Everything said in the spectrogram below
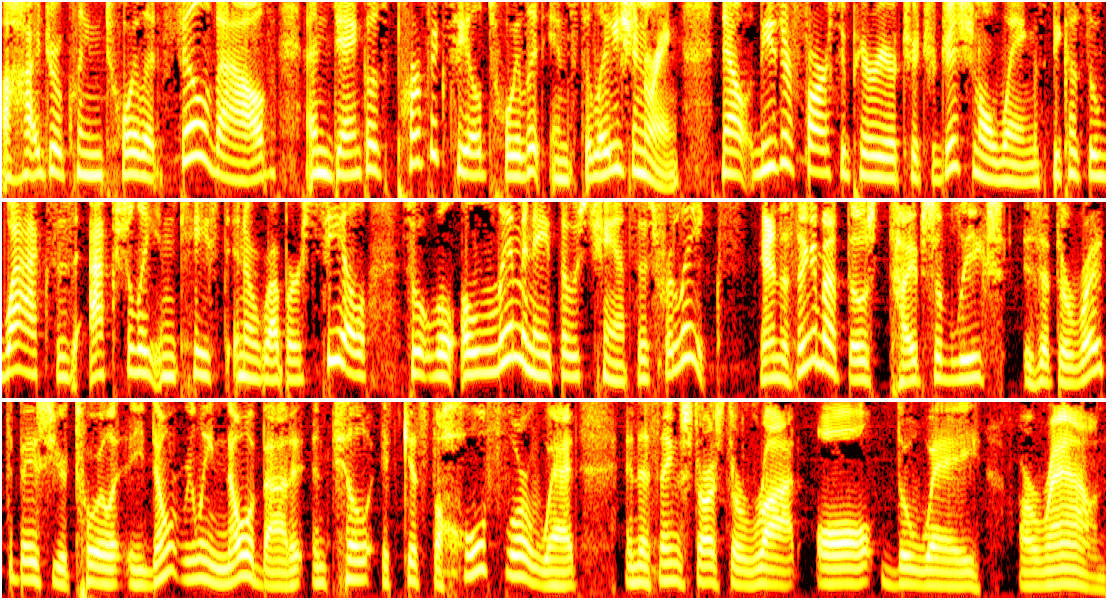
a HydroClean toilet fill valve, and Danco's Perfect Seal toilet installation ring. Now, these are far superior to traditional wings because the wax is actually encased in a rubber seal, so it will eliminate those chances for leaks. And the thing about those types of leaks is that they're right at the base of your toilet and you don't really know about it until it gets the whole floor wet and the thing starts to rot all the way around.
